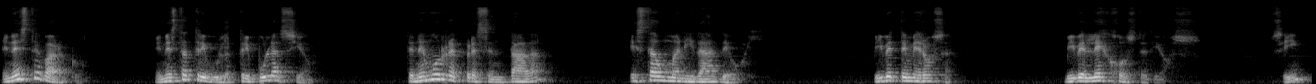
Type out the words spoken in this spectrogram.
En este barco, en esta tripulación, tenemos representada esta humanidad de hoy. Vive temerosa, vive lejos de Dios. ¿Sí?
